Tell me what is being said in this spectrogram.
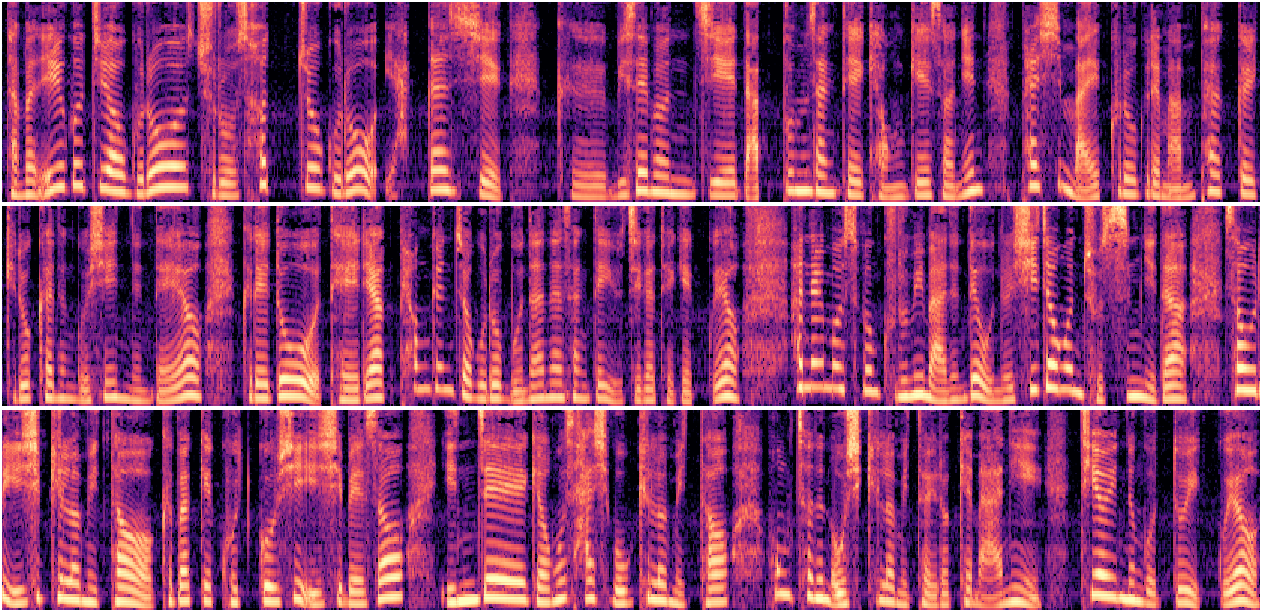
다만 일부 지역으로 주로 서쪽으로 약간씩 그 미세먼지의 나쁨 상태의 경계선인 80 마이크로그램 안팎을 기록하는 곳이 있는데요. 그래도 대략 평균적으로 무난한 상태 유지가 되겠고요. 하늘 모습은 구름이 많은데 오늘 시정은 좋습니다. 서울이 20km, 그 밖에 곳곳이 20에서 인제의 경우 45km, 홍천은 50km 이렇게 많이 튀어 있는 곳도 있고요.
